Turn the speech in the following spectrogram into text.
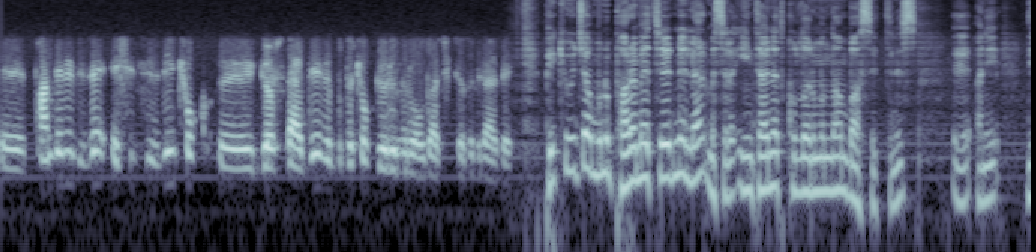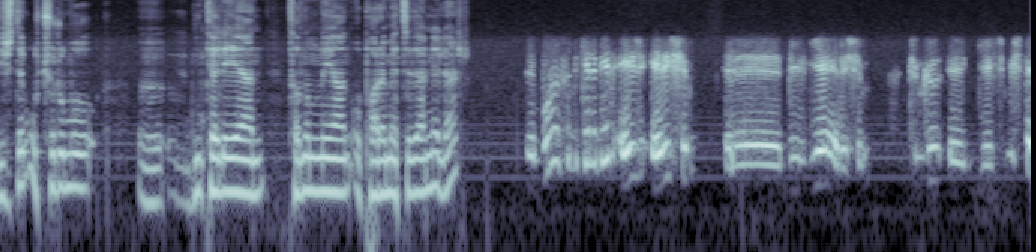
e, pandemi bize eşitsizliği çok e, gösterdi ve bu da çok görünür oldu açıkçası Bilal Bey. Peki hocam bunun parametreleri neler? Mesela internet kullanımından bahsettiniz. Ee, hani dijital uçurumu e, niteleyen, tanımlayan o parametreler neler? E, burası bir kere bir er- erişim, e, bilgiye erişim. Çünkü e, geçmişte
